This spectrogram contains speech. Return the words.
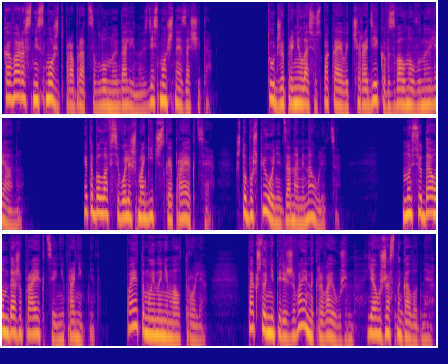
Коварос не сможет пробраться в лунную долину, здесь мощная защита. Тут же принялась успокаивать чародейка взволнованную Лиану. Это была всего лишь магическая проекция, чтобы шпионить за нами на улице. Но сюда он даже проекцией не проникнет, поэтому и нанимал тролля. Так что не переживай и накрывай ужин, я ужасно голодная.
